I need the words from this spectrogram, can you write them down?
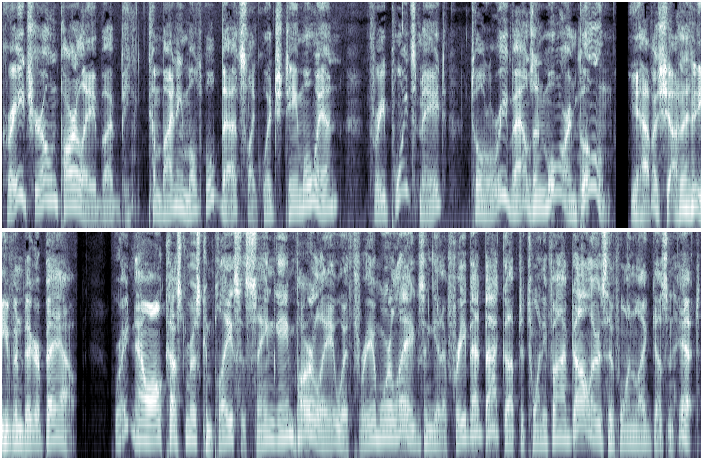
Create your own parlay by combining multiple bets like which team will win, three points made, total rebounds, and more, and boom! you have a shot at an even bigger payout. Right now, all customers can place a same game parlay with three or more legs and get a free bet back up to $25 if one leg doesn't hit.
